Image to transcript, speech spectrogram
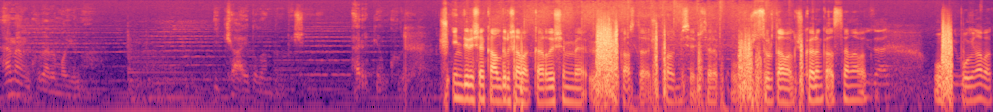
hemen kurarım oyunu. İki ay dolandım peşinde. Her gün kuruyorum. Şu indirişe kaldırışa bak kardeşim be. Üf, şu kaslara, şu pa- bisepslere bak. Uf, şu sırta bak, şu karın kaslarına bak. Uf, boyuna bak.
